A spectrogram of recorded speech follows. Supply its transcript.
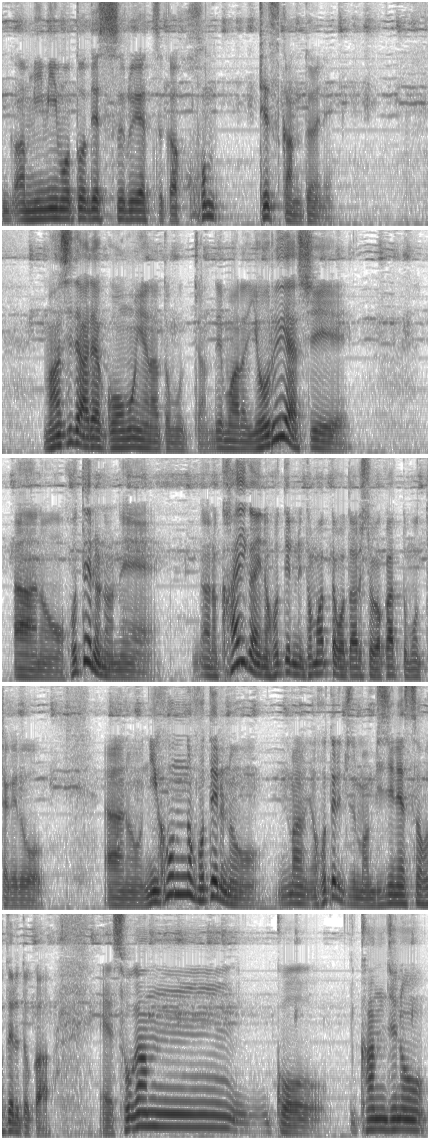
が耳元でするやつがほんてすかんとよね。マジであれは拷問やなと思っちゃう。でもあれ夜やし、あの、ホテルのね、あの、海外のホテルに泊まったことある人分かって思っちゃうけど、あの、日本のホテルの、まあ、ホテルっていうと、まあ、ビジネスホテルとか、えー、疎岸、こう、感じの、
